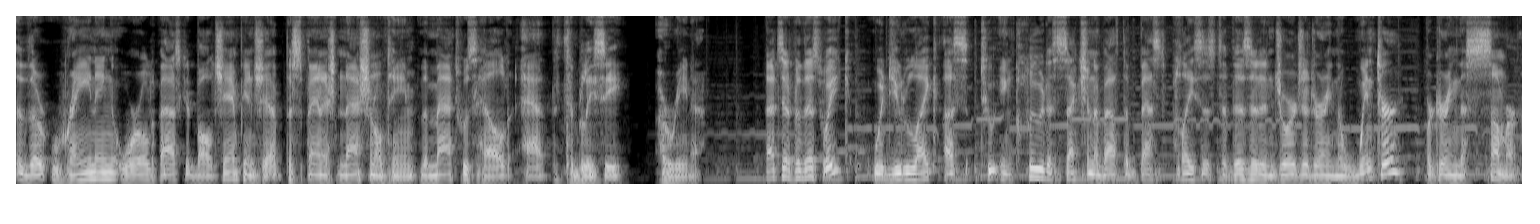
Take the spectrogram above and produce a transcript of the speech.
the reigning World Basketball Championship, the Spanish national team. The match was held at the Tbilisi Arena. That's it for this week. Would you like us to include a section about the best places to visit in Georgia during the winter or during the summer?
